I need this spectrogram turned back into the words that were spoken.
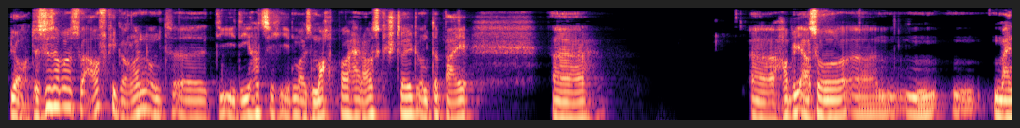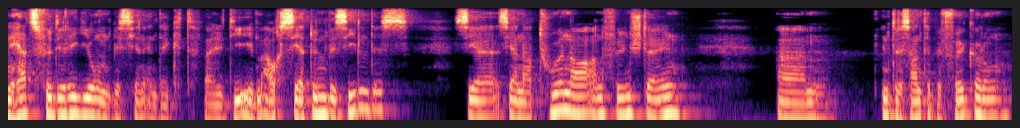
ja, das ist aber so aufgegangen und äh, die Idee hat sich eben als machbar herausgestellt und dabei äh, äh, habe ich also ähm, mein Herz für die Region ein bisschen entdeckt, weil die eben auch sehr dünn besiedelt ist, sehr, sehr naturnah an vielen Stellen. Ähm, interessante Bevölkerung,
